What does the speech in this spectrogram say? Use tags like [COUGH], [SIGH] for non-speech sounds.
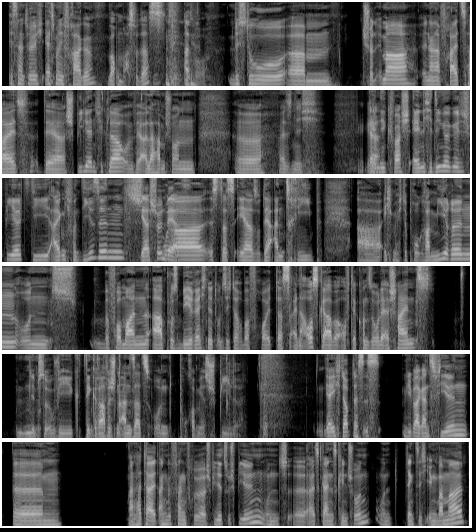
ist natürlich erstmal die Frage, warum machst du das? [LAUGHS] Also bist du ähm, schon immer in einer Freizeit der Spieleentwickler und wir alle haben schon, äh, weiß ich nicht, Ja, Candy Crush ähnliche Dinge gespielt, die eigentlich von dir sind? Ja, schön Oder ist das eher so der Antrieb, äh, ich möchte programmieren und bevor man A plus B rechnet und sich darüber freut, dass eine Ausgabe auf der Konsole erscheint, nimmst du irgendwie den grafischen Ansatz und programmierst Spiele. Ja, ich glaube, das ist wie bei ganz vielen. Ähm, man hat halt angefangen, früher Spiele zu spielen und äh, als kleines Kind schon und denkt sich irgendwann mal,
